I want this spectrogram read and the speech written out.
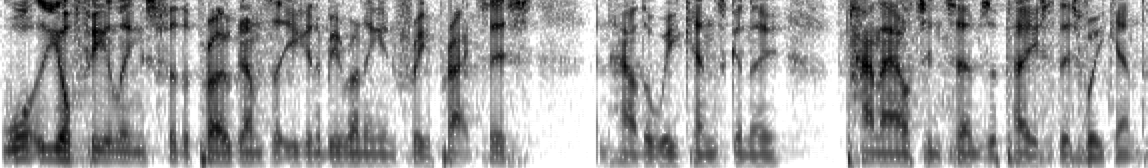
What are your feelings for the programs that you're going to be running in free practice and how the weekend's going to pan out in terms of pace this weekend?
